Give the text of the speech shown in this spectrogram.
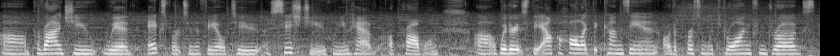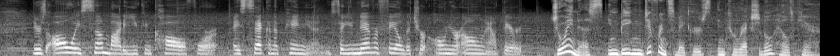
uh, provides you with experts in the field to assist you when you have a problem, uh, whether it's the alcoholic that comes in or the person withdrawing from drugs. There's always somebody you can call for a second opinion, so you never feel that you're on your own out there. Join us in being difference makers in correctional health care.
